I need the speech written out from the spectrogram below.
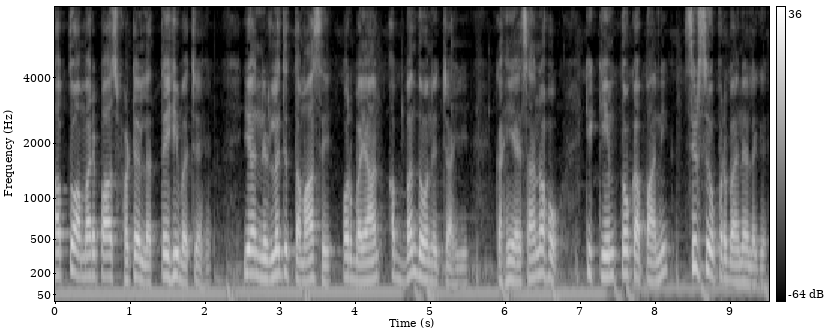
अब तो हमारे पास फटे लत्ते ही बचे हैं। यह निर्लज तमाशे और बयान अब बंद होने चाहिए। कहीं ऐसा न हो कि कीमतों का पानी सिर से ऊपर बहने लगे।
